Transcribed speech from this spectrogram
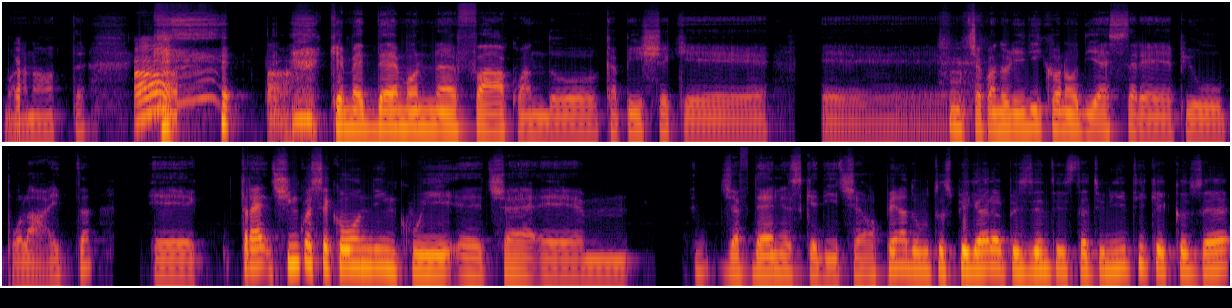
Buonanotte. Ah, Che, Ah. che Matt Damon fa quando capisce che eh, cioè quando gli dicono di essere più polite e 5 secondi in cui eh, c'è ehm, Jeff Daniels che dice ho appena dovuto spiegare al presidente degli Stati Uniti che cos'è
